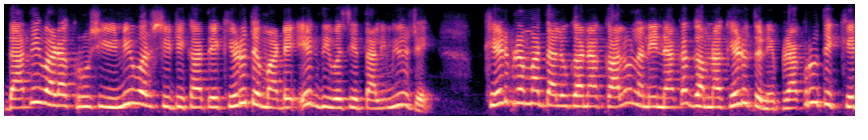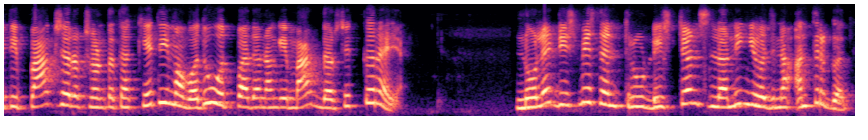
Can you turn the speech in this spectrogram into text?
દાંતીવાડા કૃષિ યુનિવર્સિટી ખાતે ખેડૂતો માટે એક દિવસીય તાલીમ યોજાઈ. ખેડબ્રહ્મા તાલુકાના કાલોલ અને નાકા ગામના ખેડૂતોને પ્રાકૃતિક ખેતી, પાક સંરક્ષણ તથા ખેતીમાં વધુ ઉત્પાદન અંગે માર્ગદર્શિત કરાયા. Knowledge dissemination through distance learning યોજના અંતર્ગત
